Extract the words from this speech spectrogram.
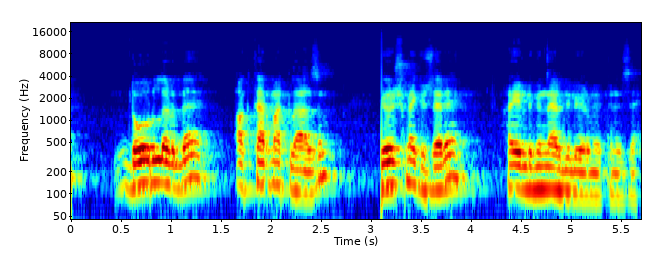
doğruları da aktarmak lazım. Görüşmek üzere. Hayırlı günler diliyorum hepinize.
